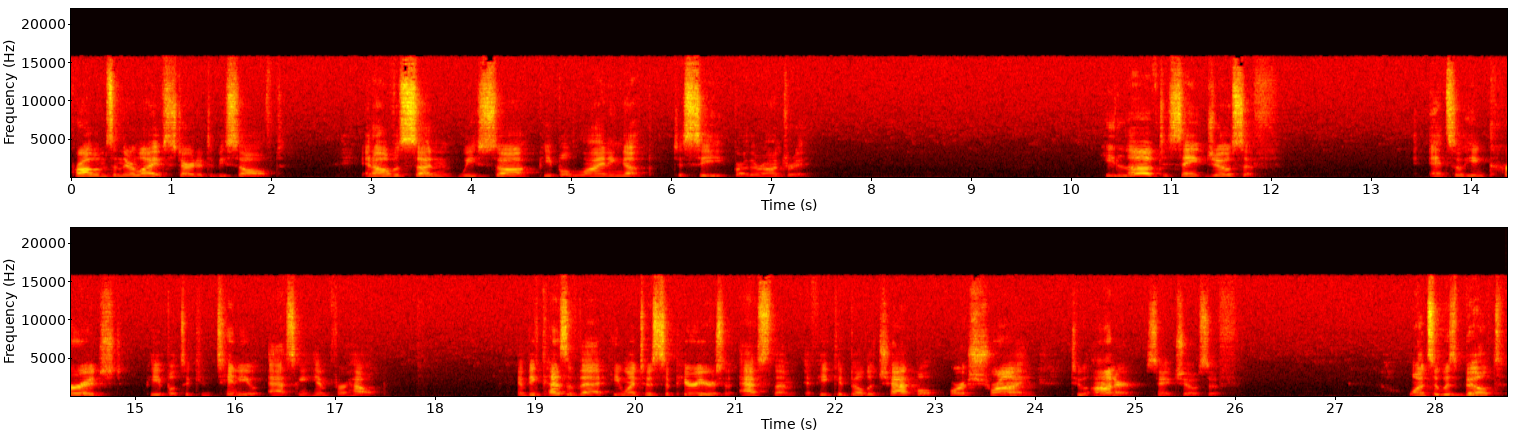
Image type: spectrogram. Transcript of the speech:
Problems in their lives started to be solved. And all of a sudden, we saw people lining up to see Brother Andre. He loved St. Joseph, and so he encouraged people to continue asking him for help. And because of that, he went to his superiors and asked them if he could build a chapel or a shrine to honor St. Joseph. Once it was built,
